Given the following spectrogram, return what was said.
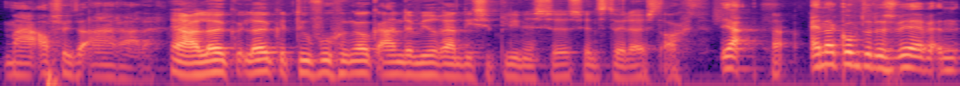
maar absoluut een aanrader. Ja, leuke, leuke toevoeging ook aan de wielrendisciplines uh, sinds 2008. Ja. ja. en dan komt er dus weer een,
